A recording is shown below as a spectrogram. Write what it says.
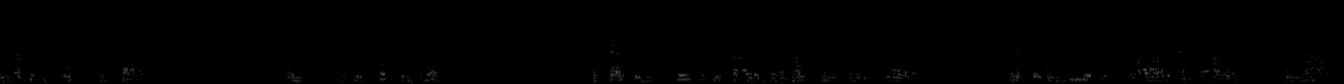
and look at the pierces his side. And you picture this, it says that he pierces his side in John 19, And it says immediately blood and water came out.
